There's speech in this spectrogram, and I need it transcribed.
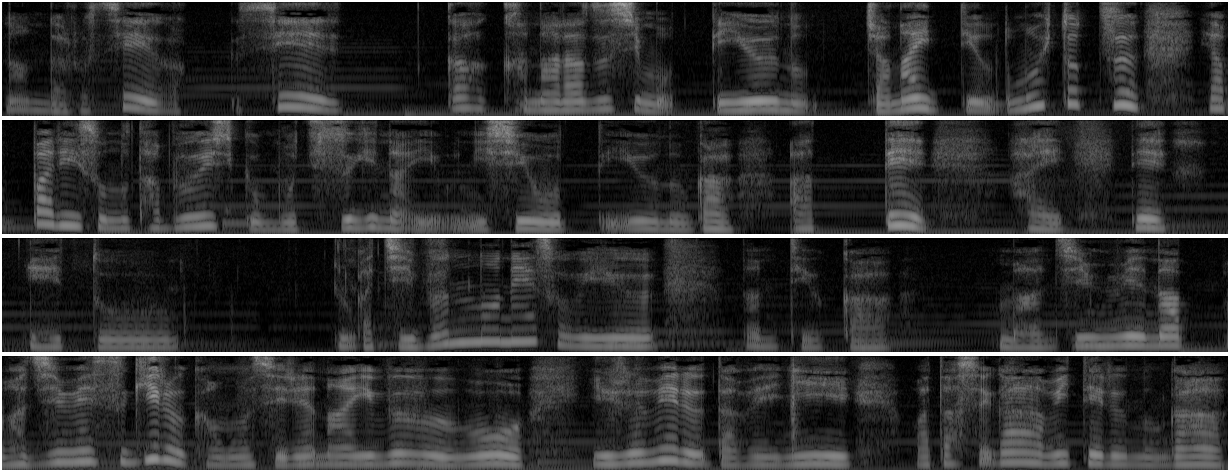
なんだろう性が性が必ずしもっていうのじゃないっていうのともう一つやっぱりそのタブー意識を持ちすぎないようにしようっていうのがあってはい。でえっ、ー、となんか自分のねそういうなんていうか真面目な真面目すぎるかもしれない部分を緩めるために私が見てるのが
